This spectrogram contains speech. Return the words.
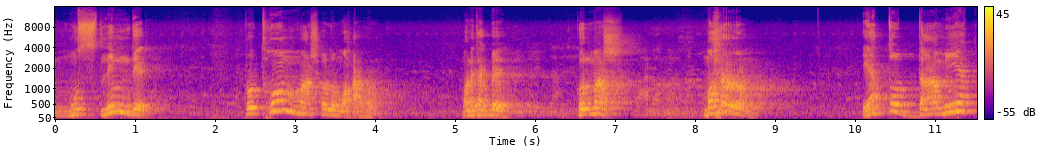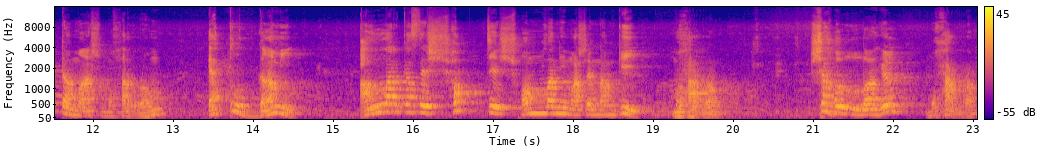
মুসলিমদের প্রথম মাস হলো মহরম। মনে থাকবে? কোন মাস? মহরম। এত দামি একটা মাস মহরম, এত দামি। আল্লাহর কাছে সবচেয়ে সম্মানী মাসের নাম কি? মহরম। শাহরুল্লাহেল মহরম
